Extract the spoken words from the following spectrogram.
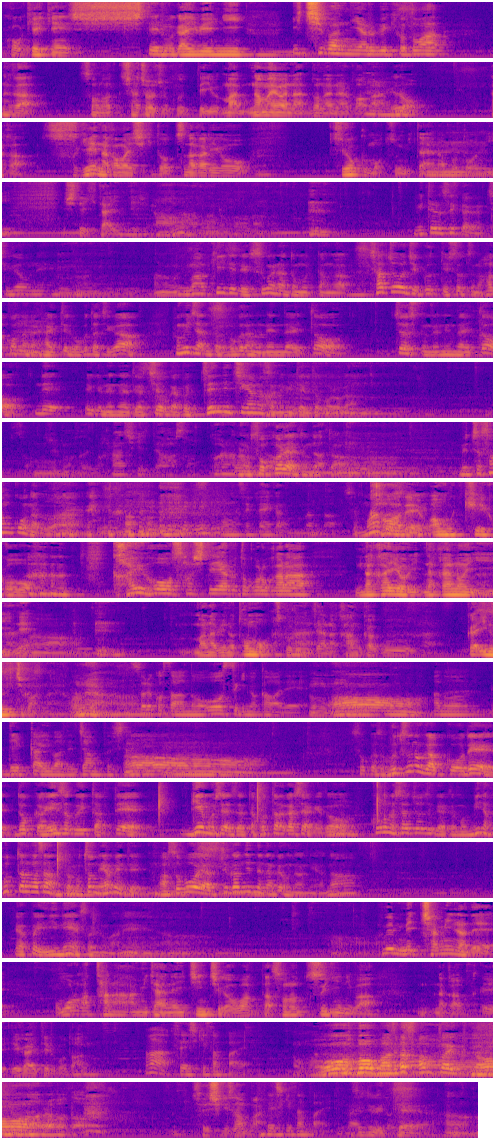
こう経験してるがゆえに一番にやるべきことはなんかその社長塾っていう、まあ、名前はなどんなになるかわからんけど、なんかすげえ仲間意識とつながりを強く持つみたいなことにしていきたいん。でしょうね見てる世界が違うね、あの今聞いててすごいなと思ったのが社長軸っていう一つの箱の中に入ってる僕たちがふみちゃんとか僕らの年代と剛君の年代とでゆきの年代とか違う。からやっぱり全然違いますよね見てるところが、話聞いてあそこからなんだう。んそっからやと思った。めっちゃ参考になるわね、そこの世界観なんだ。川で思いっきりこう解放させてやるところから仲良い仲のいいねあ学びの友を作るみたいな感覚が犬一番なんや。ろねそれこそあの大杉の川で、うん。ー。ああのでっかい岩でジャンプしたーり。あそうかそう普通の学校でどっか遠足行ったってゲームしたやつだったらほったらかしやけど、うん。ここの社長塾やったらもうみんなほったらかさんと、もうそんなんやめて遊ぼうやっていう感じで仲良くなんねやな。やっぱりいいねそういうのがね、でめっちゃみんなでおもろかったなみたいな一日が終わった。その次にはなんかえ描いてることあるの？まあ正式参拝。ーおおまだ参拝行くなるのほど。正式参拝？正式参拝。社長塾行って、あ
